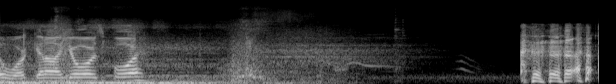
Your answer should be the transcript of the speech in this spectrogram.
Still working on yours, boy?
